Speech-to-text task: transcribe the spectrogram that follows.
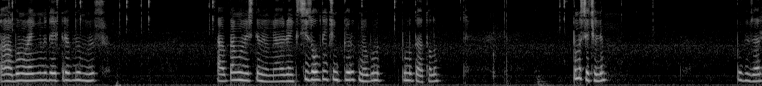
Aa, bunun rengini değiştirebiliyor muyuz? Ya ben bunu istemiyorum ya. Renksiz olduğu için görükmüyor. Bunu bunu da atalım. Bunu seçelim. Bu güzel.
